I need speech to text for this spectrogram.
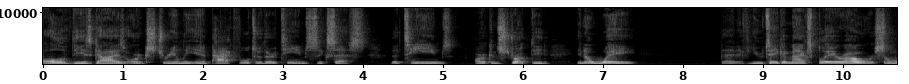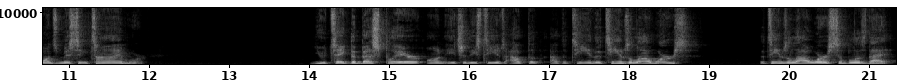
all of these guys are extremely impactful to their team's success. The teams are constructed in a way that if you take a max player out or someone's missing time or you take the best player on each of these teams out the out the team, the team's a lot worse. The team's a lot worse, simple as that.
